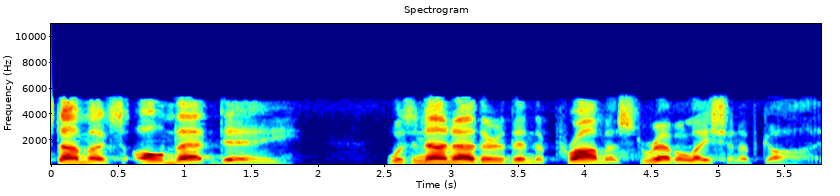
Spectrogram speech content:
stomachs on that day was none other than the promised revelation of God.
